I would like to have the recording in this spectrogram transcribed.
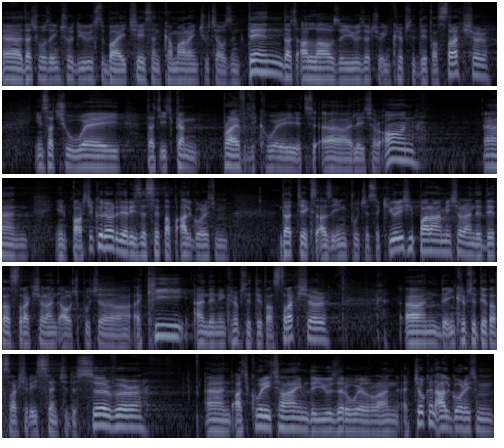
uh, that was introduced by Chase and Kamara in 2010 that allows the user to encrypt the data structure in such a way that it can privately query it uh, later on. And in particular, there is a setup algorithm that takes as input a security parameter and the data structure and output a, a key and an encrypted data structure. And the encrypted data structure is sent to the server. And at query time, the user will run a token algorithm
